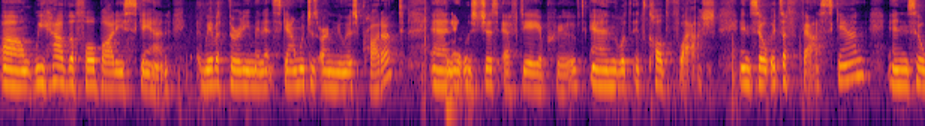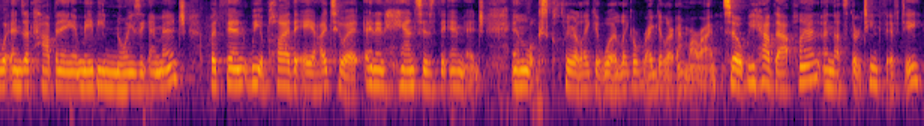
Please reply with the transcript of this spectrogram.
Um, we have the full body scan. We have a 30 minute scan, which is our newest product, and it was just FDA approved. And what it's called Flash. And so it's a fast scan. And so what ends up happening, it may be noisy image, but then we apply the AI to it and enhances the image and looks clear like it would, like a regular MRI. So we have that plan, and that's 1350.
